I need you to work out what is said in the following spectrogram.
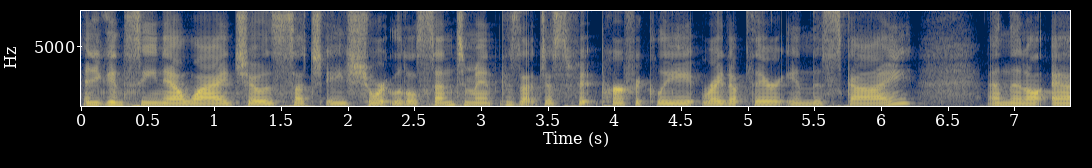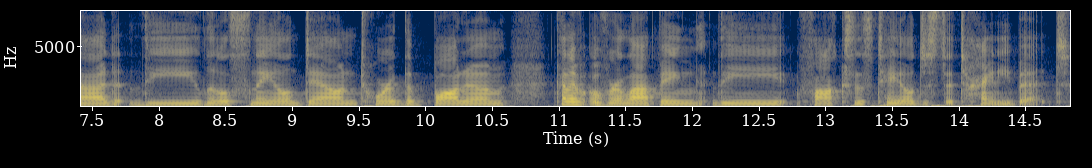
And you can see now why I chose such a short little sentiment because that just fit perfectly right up there in the sky. And then I'll add the little snail down toward the bottom, kind of overlapping the fox's tail just a tiny bit.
